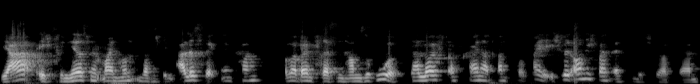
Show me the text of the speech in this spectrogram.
ja, ich trainiere es mit meinen Hunden, dass ich denen alles wegnehmen kann, aber beim Fressen haben sie Ruhe. Da läuft auch keiner dran vorbei. Ich will auch nicht beim Essen gestört werden.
